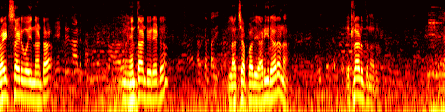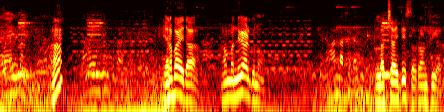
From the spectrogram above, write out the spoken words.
రైట్ సైడ్ పోయిందంట. ఎంత అంటే రేటు? లక్ష పది. అడిగిరు ఎవరన్నా? ఎట్లా అడుగుతున్నారు? ఎనభై ఐదు? నువ్వే ఆడుకున్నావు. లక్ష అయితే ఇస్తావు రౌండ్ ఫిగర్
